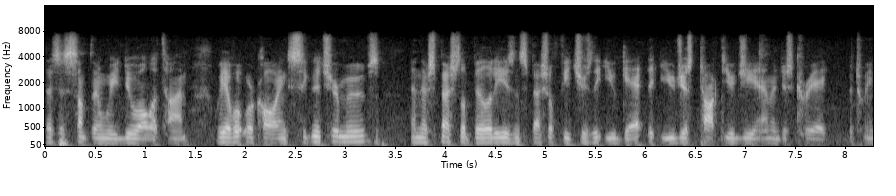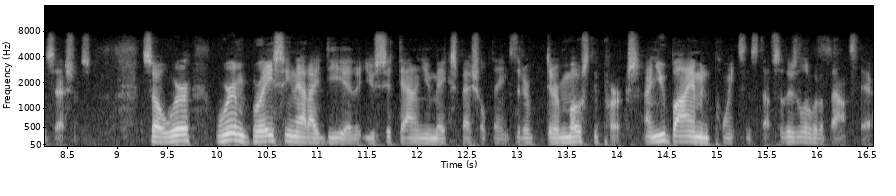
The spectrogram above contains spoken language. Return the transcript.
That's just something we do all the time. We have what we're calling signature moves, and there's special abilities and special features that you get that you just talk to your GM and just create between sessions. So we're we're embracing that idea that you sit down and you make special things that are that are mostly perks, and you buy them in points and stuff. So there's a little bit of bounce there.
